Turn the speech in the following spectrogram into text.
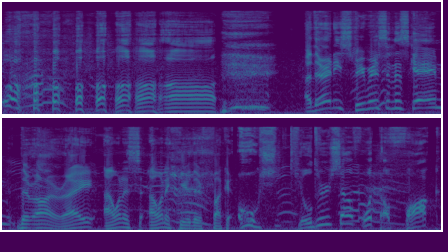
Are there any streamers in this game? There are, right? I want to. I want to hear their fucking. Oh, she killed herself. What the fuck?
